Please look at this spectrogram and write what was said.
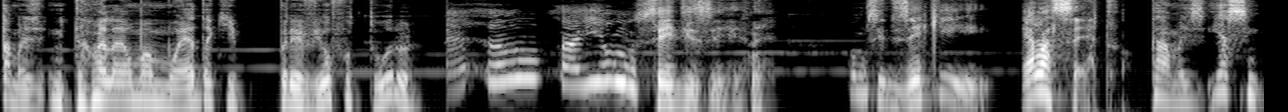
Tá, mas então ela é uma moeda que prevê o futuro? É, eu, aí eu não sei dizer, né? Vamos dizer que ela acerta. Tá, mas e assim,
